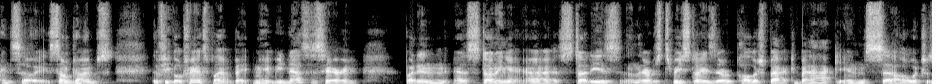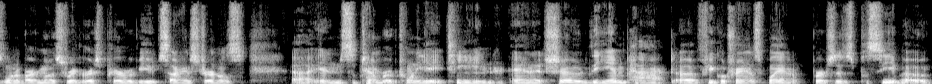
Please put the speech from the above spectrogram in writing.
And so sometimes the fecal transplant may be necessary, but in uh, stunning uh, studies, there was three studies that were published back to back in Cell, which is one of our most rigorous peer-reviewed science journals, uh, in September of 2018, and it showed the impact of fecal transplant versus placebo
